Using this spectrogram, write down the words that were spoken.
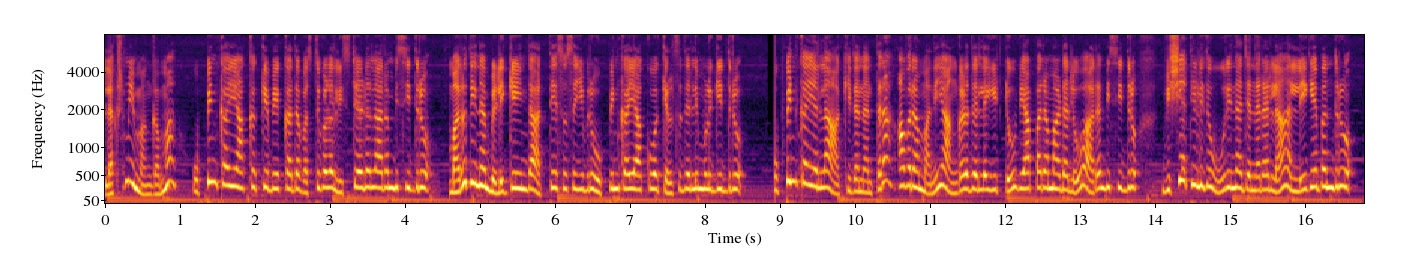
ಲಕ್ಷ್ಮಿ ಮಂಗಮ್ಮ, ಉಪ್ಪಿನಕಾಯಿ ಹಾಕಕ್ಕೆ ಬೇಕಾದ ವಸ್ತುಗಳ ಲಿಸ್ಟ್ ಹೇಳಲು ಆರಂಭಿಸಿದ್ರು. ಮರುದಿನ ಬೆಳಿಗ್ಗೆಯಿಂದ ಅತ್ತೆ ಸೊಸೆ ಇಬ್ರು ಉಪ್ಪಿನಕಾಯಿ ಹಾಕುವ ಕೆಲಸದಲ್ಲಿ ಮುಳುಗಿದ್ರು. ಉಪ್ಪಿನಕಾಯಿ ಎಲ್ಲ ಹಾಕಿದ ನಂತರ ಅವರ ಮನೆಯ ಅಂಗಳದಲ್ಲೇ ಇಟ್ಟು ವ್ಯಾಪಾರ ಮಾಡಲು ಆರಂಭಿಸಿದ್ರು. ವಿಷಯ ತಿಳಿದು ಊರಿನ ಜನರೆಲ್ಲ ಅಲ್ಲಿಗೆ ಬಂದ್ರು.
